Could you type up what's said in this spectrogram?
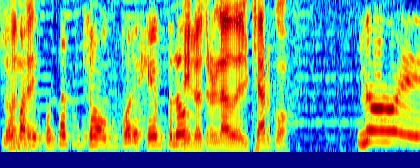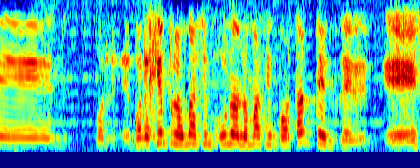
los más de- importantes son, por ejemplo, ¿Del otro lado del charco? no, eh, por, por ejemplo, los más, im- uno de los más importantes de- que es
